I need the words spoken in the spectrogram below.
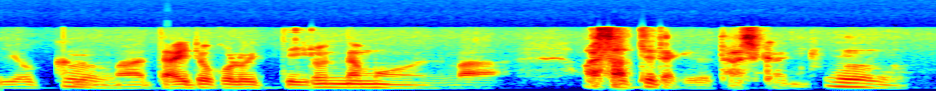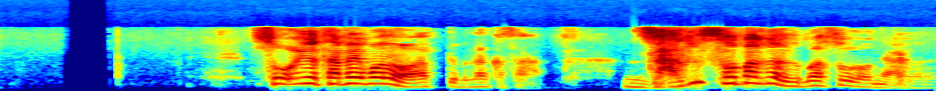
よく、うん。まあ、台所行っていろんなもん、まあ、漁ってたけど、確かに。うん。そういう食べ物はあってもなんかさ、ざるそばがうまそうだったのよ。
